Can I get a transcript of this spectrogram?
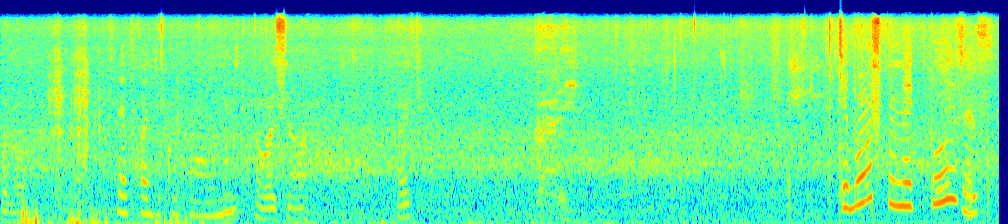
Pas grave. Ça fera du coca main. On va essayer. Mec. Allez. C'est bon, je peux mettre pause Yes.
